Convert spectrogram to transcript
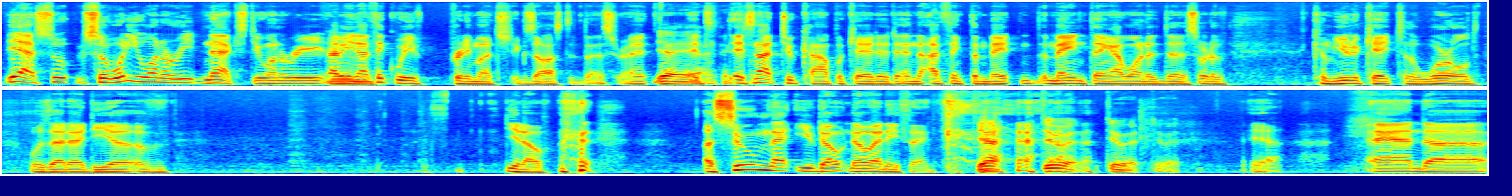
yeah. So, so what do you want to read next? Do you want to read? I mean, I hmm. think we've pretty much exhausted this, right? Yeah, yeah, It's, it's not too complicated, and I think the main the main thing I wanted to sort of communicate to the world was that idea of, you know, assume that you don't know anything. Yeah, do it. Do it. Do it. yeah, and uh,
